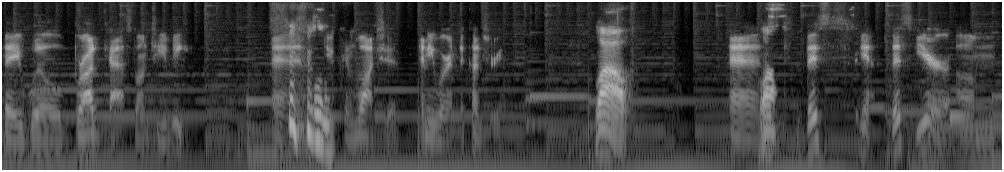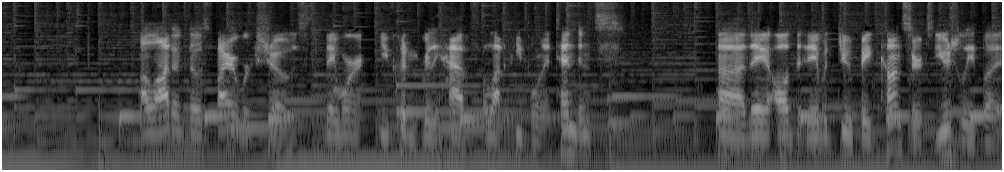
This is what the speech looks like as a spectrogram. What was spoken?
they will broadcast on TV, and you can watch it anywhere in the country. Wow! And wow. this, yeah, this year, um, a lot of those fireworks shows they weren't. You couldn't really have a lot of people in attendance. Uh, they all they would do big concerts usually, but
